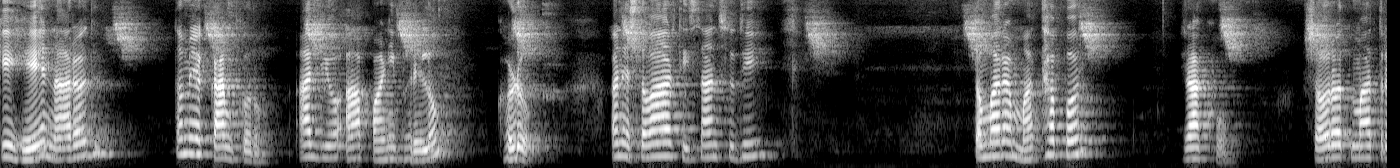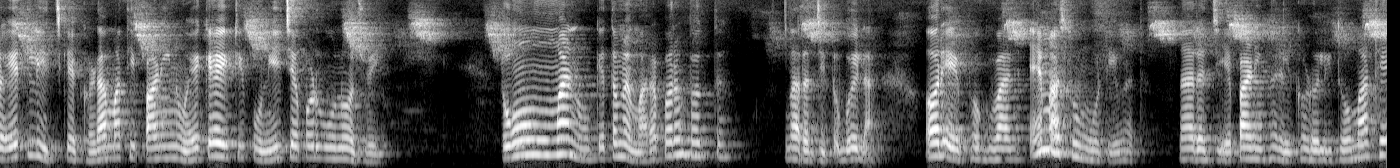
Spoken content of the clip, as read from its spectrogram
કે હે નારદ, તમે એક કામ કરો, આ લ્યો, આ પાણી ભરેલો ઘડો. અને સવારથી સાંજ સુધી તમારા માથા પર રાખો. શરત માત્ર એટલી જ કે ઘડામાંથી પાણીનું એકેય ટીપું નીચે પડવું ન જોઈએ. તો હું માનું કે તમે મારા પરમ ભક્ત? નારદજી તો બોલ્યા અરે ભગવાન, એમાં શું મોટી વાત? નારદજીએ પાણી ભરેલ ઘડો લીધો માથે.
